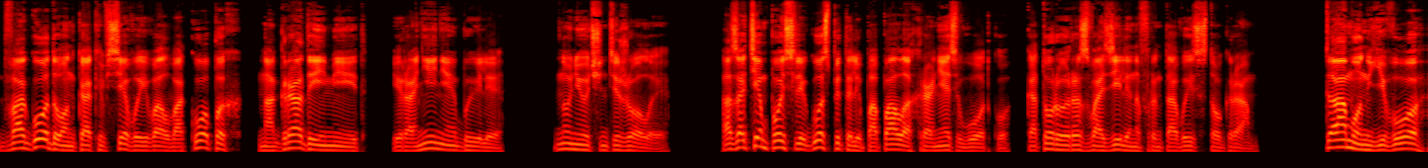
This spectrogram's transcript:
Два года он, как и все, воевал в окопах, награды имеет, и ранения были, но не очень тяжелые а затем после госпиталя попал охранять водку, которую развозили на фронтовые 100 грамм. Там он его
